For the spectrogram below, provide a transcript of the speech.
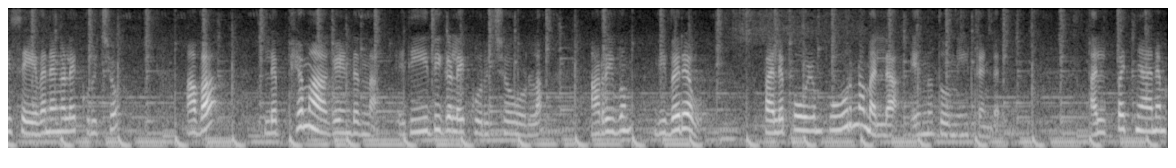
ഈ സേവനങ്ങളെക്കുറിച്ചോ അവ ലഭ്യമാകേണ്ടുന്ന രീതികളെക്കുറിച്ചോ ഉള്ള അറിവും വിവരവും പലപ്പോഴും പൂർണമല്ല എന്ന് തോന്നിയിട്ടുണ്ട്. അല്പജ്ഞാനം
